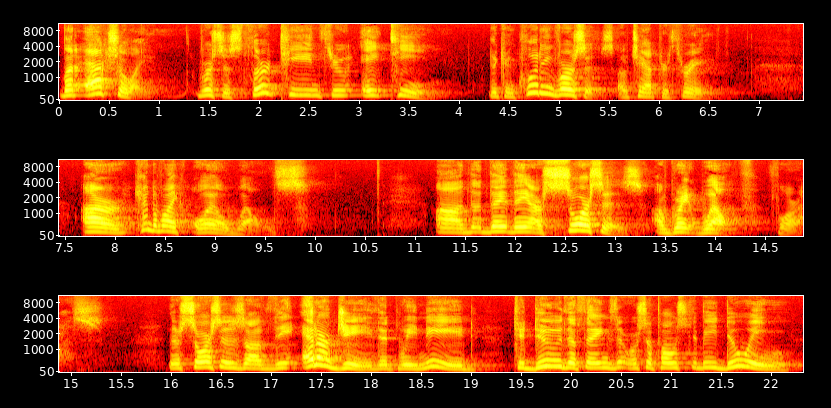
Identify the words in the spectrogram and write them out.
But actually, verses 13 through 18, the concluding verses of chapter 3, are kind of like oil wells. Uh, they, they are sources of great wealth for us. They're sources of the energy that we need to do the things that we're supposed to be doing.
